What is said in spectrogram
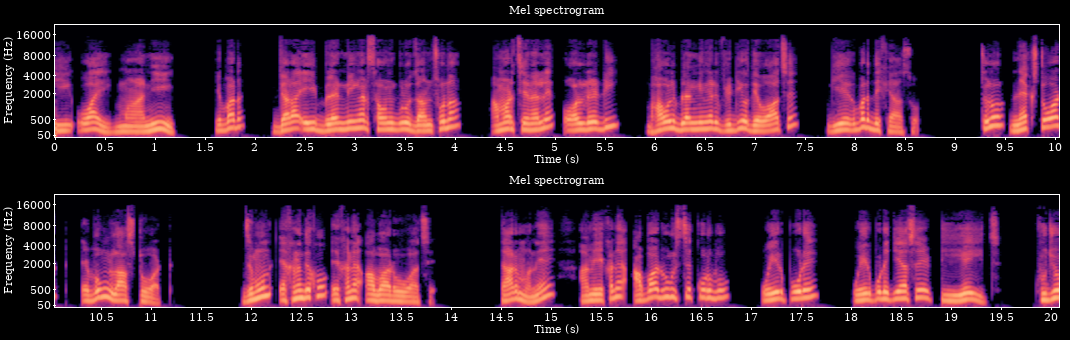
E Y money. এবার যারা এই ব্লেন্ডিং এর সাউন্ডগুলো জানছো না, আমার চ্যানেলে অলরেডি ভাউল ব্লেন্ডিং এর ভিডিও দেওয়া আছে, গিয়ে একবার দেখে আসো। চলো নেক্সট ওয়ার্ড এবং লাস্ট ওয়ার্ড যেমন এখানে দেখো, এখানে আবার ও আছে। তার মানে আমি এখানে আবার রুলস চেক করব। ও এর পরে ওয়ের পরে কি আছে? টিএইচ খুঁজো,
